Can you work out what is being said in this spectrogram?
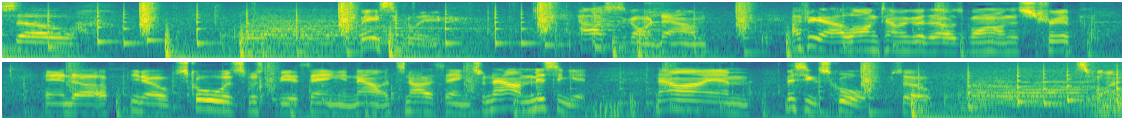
So basically house is going down. I figured out a long time ago that I was going on this trip and uh, you know, school was supposed to be a thing and now it's not a thing. So now I'm missing it. Now I am missing school. So it's fun.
